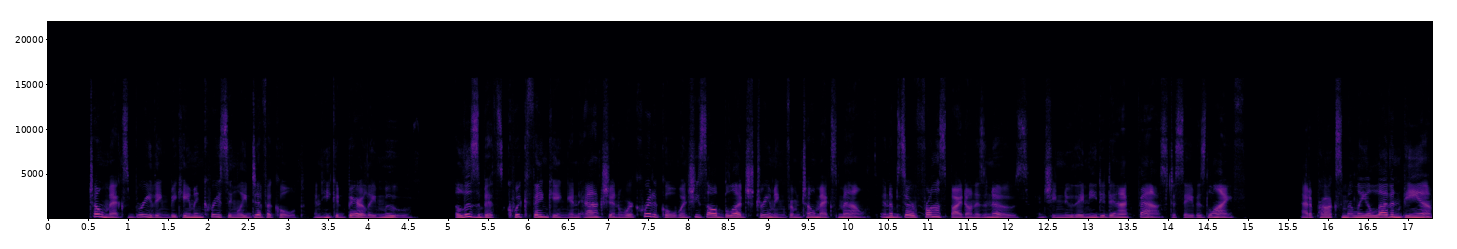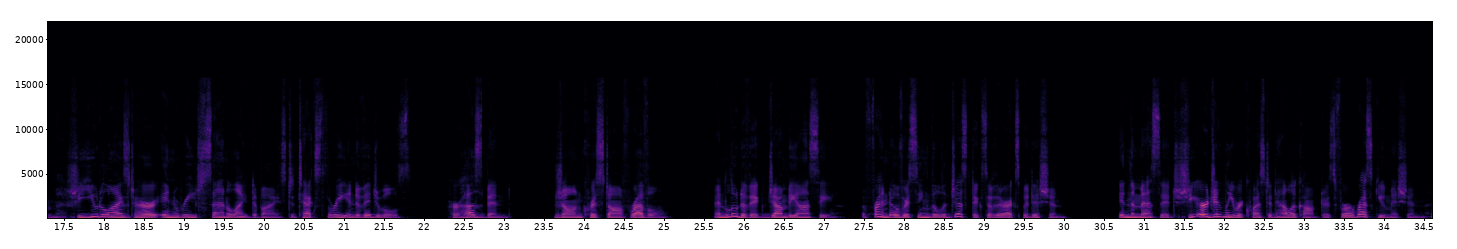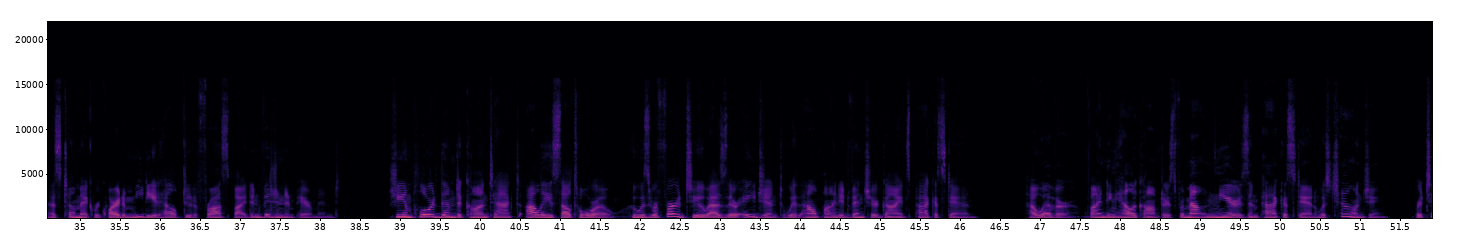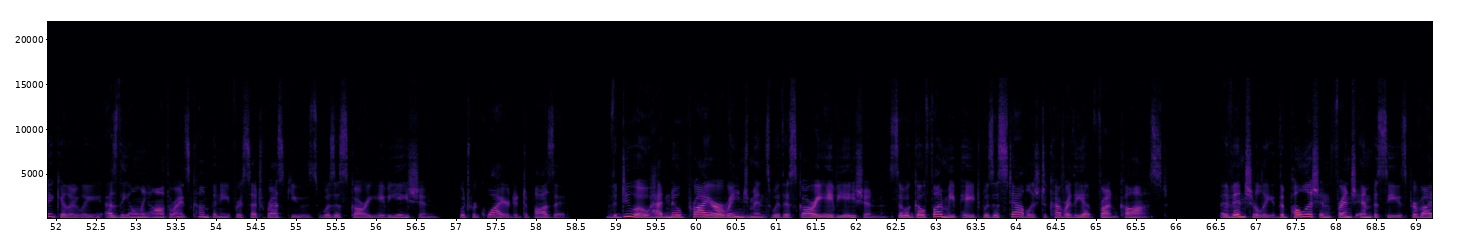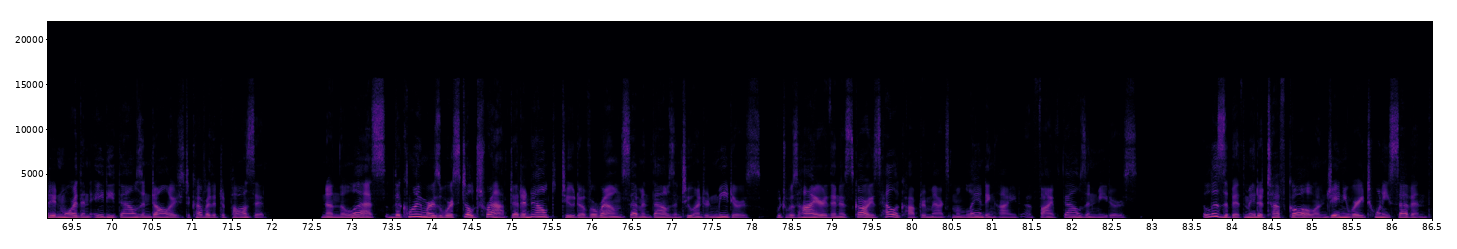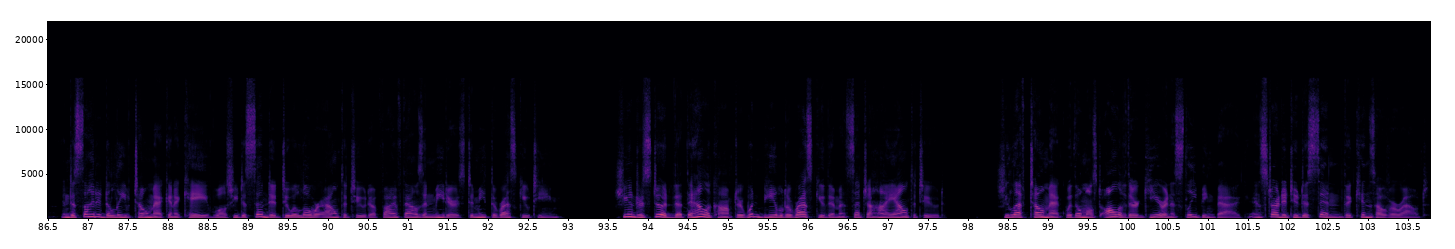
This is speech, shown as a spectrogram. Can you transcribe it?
Tomek's breathing became increasingly difficult and he could barely move. Elisabeth's quick thinking and action were critical when she saw blood streaming from Tomek's mouth and observed frostbite on his nose, and she knew they needed to act fast to save his life. At approximately 11 p.m., she utilized her InReach satellite device to text three individuals her husband, Jean Christophe Revol, and Ludovic Giambiasi, a friend overseeing the logistics of their expedition. In the message, she urgently requested helicopters for a rescue mission, as Tomek required immediate help due to frostbite and vision impairment. She implored them to contact Ali Saltoro, who is referred to as their agent with Alpine Adventure Guides Pakistan. However, finding helicopters for mountaineers in Pakistan was challenging, particularly as the only authorized company for such rescues was Askari Aviation, which required a deposit. The duo had no prior arrangements with Askari Aviation, so a GoFundMe page was established to cover the upfront cost. Eventually, the Polish and French embassies provided more than $80,000 to cover the deposit. Nonetheless, the climbers were still trapped at an altitude of around 7,200 meters, which was higher than Askari's helicopter maximum landing height of 5,000 meters. Elisabeth made a tough call on January 27th and decided to leave Tomek in a cave while she descended to a lower altitude of 5,000 meters to meet the rescue team. She understood that the helicopter wouldn't be able to rescue them at such a high altitude. She left Tomek with almost all of their gear in a sleeping bag and started to descend the Kinshofer route,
